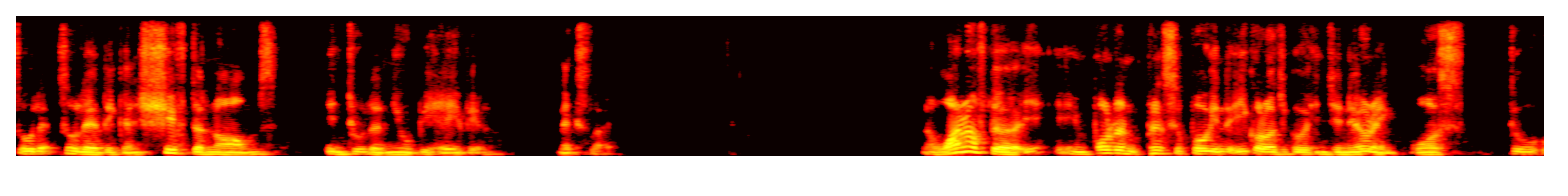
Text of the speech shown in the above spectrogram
so that, so that they can shift the norms into the new behavior. Next slide. Now, one of the important principles in the ecological engineering was to,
